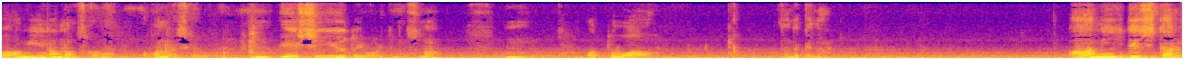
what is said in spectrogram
ーアーミー何なんですかね。わかんないですけど、うん、ACU と言われてますな、うん、あとはなんだっけな。アーミーデジタル。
